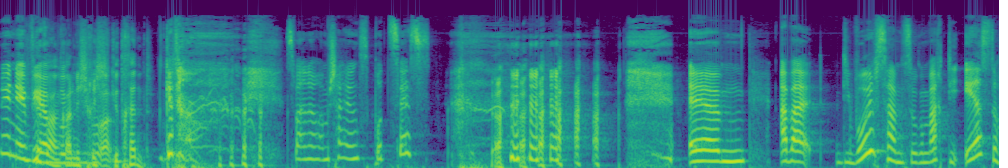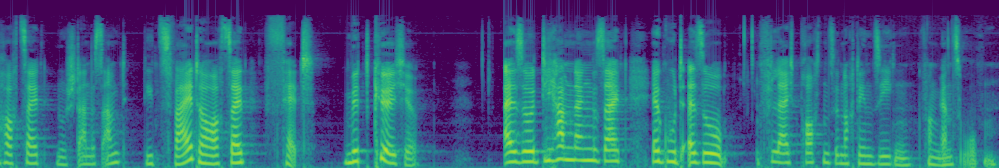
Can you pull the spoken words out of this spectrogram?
nee, nee, wir, Wir waren gar nicht richtig getrennt. Genau. Es war noch im Scheidungsprozess. ähm, aber die Wolves haben es so gemacht, die erste Hochzeit nur Standesamt, die zweite Hochzeit fett mit Kirche. Also die haben dann gesagt, ja gut, also vielleicht brauchten sie noch den Segen von ganz oben.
